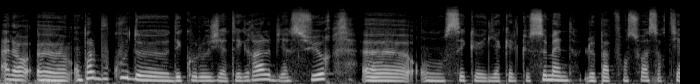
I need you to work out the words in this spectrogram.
Alors, euh, on parle beaucoup d'écologie intégrale, bien sûr. Euh, on sait qu'il y a quelques semaines, le pape François a sorti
